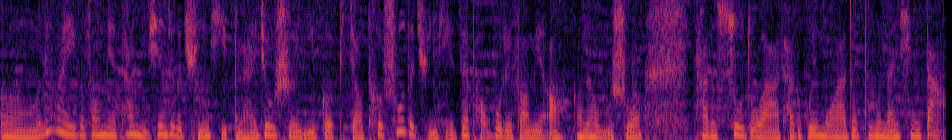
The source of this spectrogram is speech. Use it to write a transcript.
嗯，另外一个方面，她女性这个群体本来就是一个比较特殊的群体，在跑步这方面啊，刚才我们说，她的速度啊，她的规模啊都不如男性大。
